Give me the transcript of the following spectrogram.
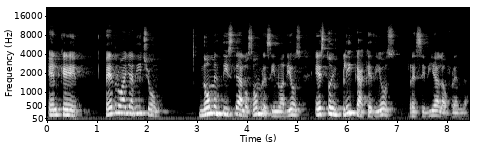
el que Pedro haya dicho, no mentiste a los hombres, sino a Dios, esto implica que Dios recibía la ofrenda.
